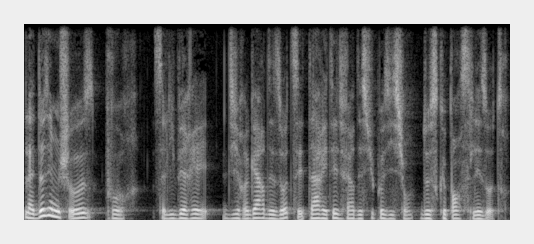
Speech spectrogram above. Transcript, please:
La deuxième chose pour se libérer du regard des autres, c'est d'arrêter de faire des suppositions de ce que pensent les autres.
